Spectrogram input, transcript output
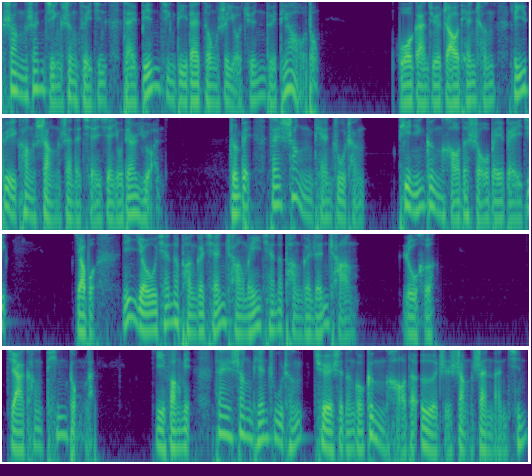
上山景胜最近在边境地带总是有军队调动。我感觉沼田城离对抗上山的前线有点远，准备在上田筑城，替您更好的守备北境。要不，您有钱的捧个钱场，没钱的捧个人场，如何？家康听懂了，一方面在上田筑城确实能够更好的遏制上山南侵。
